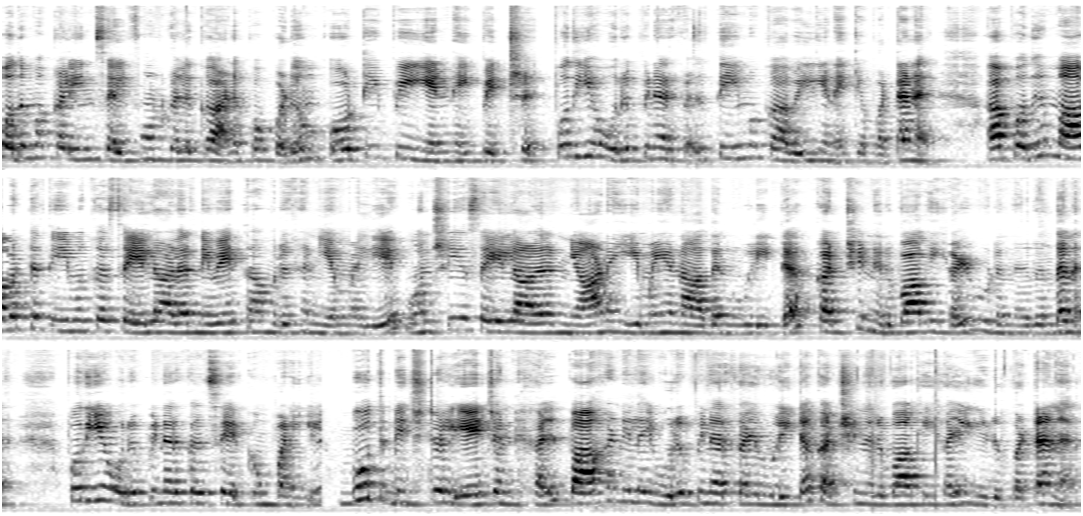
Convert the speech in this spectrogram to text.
பொதுமக்களின் செல்போன்களுக்கு அனுப்பப்படும் ஓடிபி எண்ணை பெற்று புதிய உறுப்பினர்கள் திமுகவில் இணைக்கப்பட்டனர். அப்போது மாவட்ட திமுக செயலாளர் நிவேதா முருகன் எம்எல்ஏ ஒன்றிய செயலாளர் ஞான இமயநாதன் உள்ளிட்ட கட்சி நிர்வாகிகள் உடனிருந்தனர் புதிய உறுப்பினர்கள் சேர்க்கும் பணியில் பூத் டிஜிட்டல் ஏஜென்ட்கள் பாகநிலை உறுப்பினர்கள் உள்ளிட்ட கட்சி நிர்வாகிகள் ஈடுபட்டனர்.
